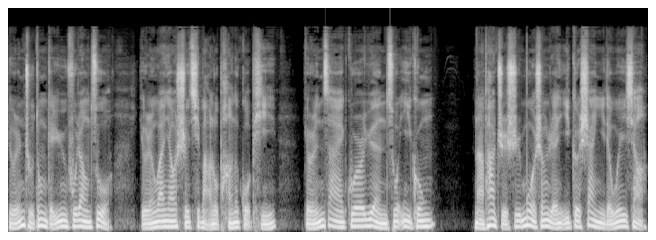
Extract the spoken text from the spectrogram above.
有人主动给孕妇让座，有人弯腰拾起马路旁的果皮，有人在孤儿院做义工。哪怕只是陌生人一个善意的微笑，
